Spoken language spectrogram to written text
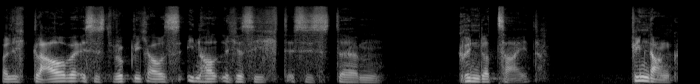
weil ich glaube, es ist wirklich aus inhaltlicher Sicht, es ist ähm, Gründerzeit. Vielen Dank.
